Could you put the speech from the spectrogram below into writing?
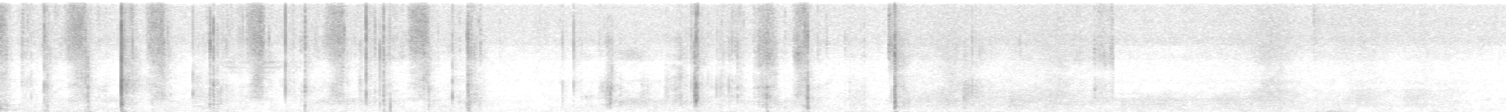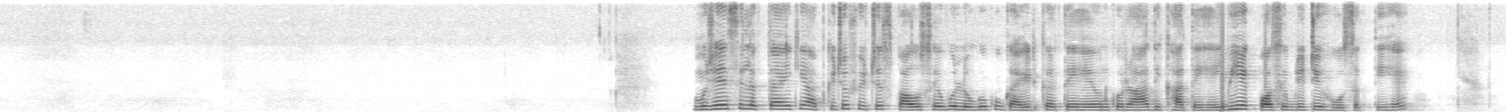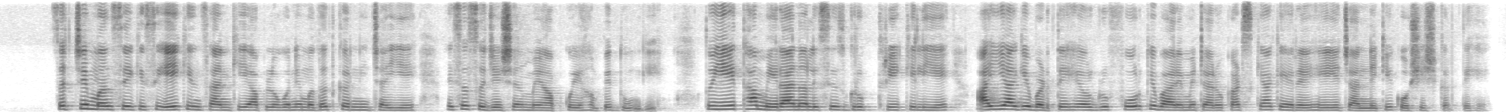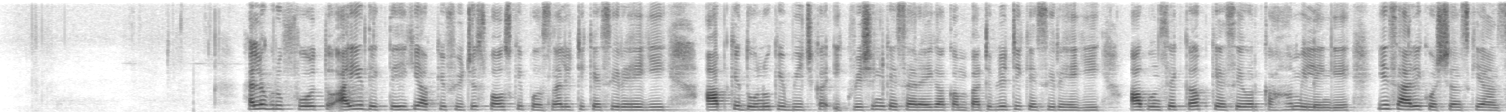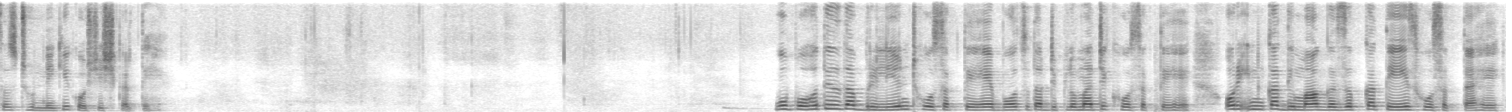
मुझे ऐसे लगता है कि आपके जो फ्यूचर स्पाउस है, वो लोगों को गाइड करते हैं, उनको राह दिखाते हैं। ये भी एक पॉसिबिलिटी हो सकती है। सच्चे मन से किसी एक इंसान की आप लोगों ने मदद करनी चाहिए, ऐसा सजेशन मैं आपको यहाँ पे दूँगी। तो ये था मेरा एनालिसिस ग्रुप थ्री के लिए। आइए आगे बढ़ते हैं और ग्रुप फोर के बारे में टैरो कार्ड्स क्या कह रहे हैं, ये जानने की कोशिश करते हैं। हेलो ग्रुप फोर तो आइए देखते हैं कि आपके फ्यूचर स्पाउस की पर्सनालिटी कैसी रहेगी, आपके दोनों के बीच का इक्वेशन कैसा रहेगा कंपैटिबिलिटी कैसी रहेगी, आप उनसे कब, कैसे और कहाँ मिलेंगे, ये सारे क्वेश्चंस के आंसर्स ढूँढने की कोशिश करते हैं। वो बहुत ही ज़्यादा ब्रिलियंट हो सकते हैं, बहुत ज़्यादा डिप्लोमेटिक हो सकते हैं और इनका दिमाग गज़ब का तेज़ हो सकता है।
